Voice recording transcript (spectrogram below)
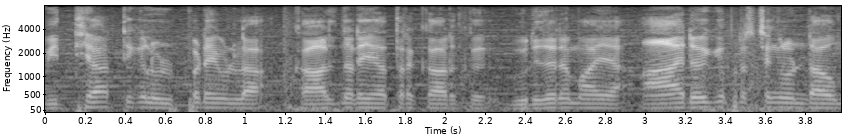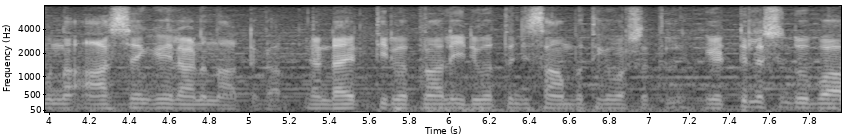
വിദ്യാർത്ഥികൾ ഉൾപ്പെടെയുള്ള കാൽനട യാത്രക്കാർക്ക് ഗുരുതരമായ ആരോഗ്യ പ്രശ്നങ്ങൾ ഉണ്ടാകുമെന്ന ആശങ്കയിലാണ് നാട്ടുകാർ. രണ്ടായിരത്തി ഇരുപത്തിനാല് ഇരുപത്തിയഞ്ച് സാമ്പത്തിക വർഷത്തിൽ എട്ട് ലക്ഷം രൂപ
